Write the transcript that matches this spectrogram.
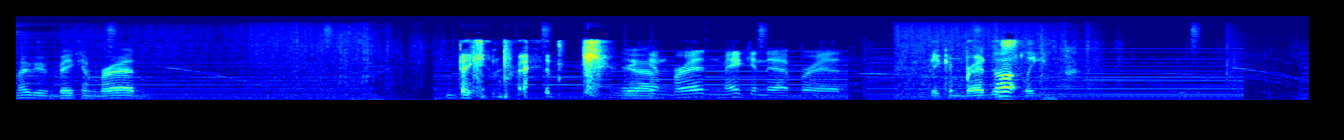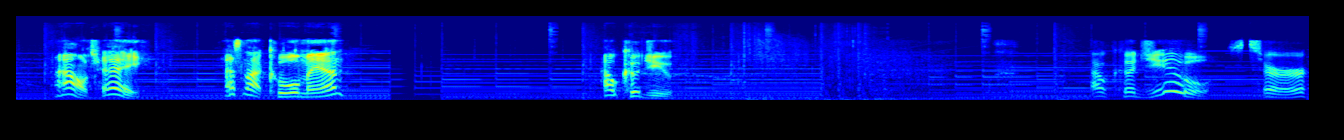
Maybe bacon bread. Bacon bread. Yeah. Making bread and making that bread. Bacon bread to Oh. Uh, sleep. Ouch, hey. That's not cool, man. How could you? How could you, sir?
